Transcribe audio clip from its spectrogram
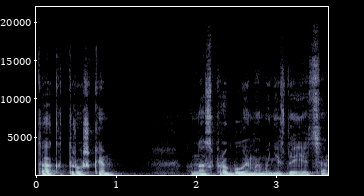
Так, трошки у нас проблеми, мені здається.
